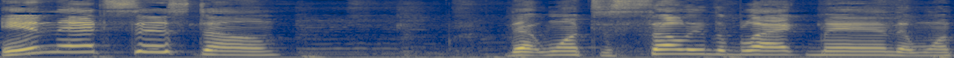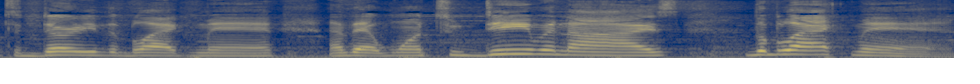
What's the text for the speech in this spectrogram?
in that system that want to sully the black man, that want to dirty the black man, and that want to demonize the black man.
